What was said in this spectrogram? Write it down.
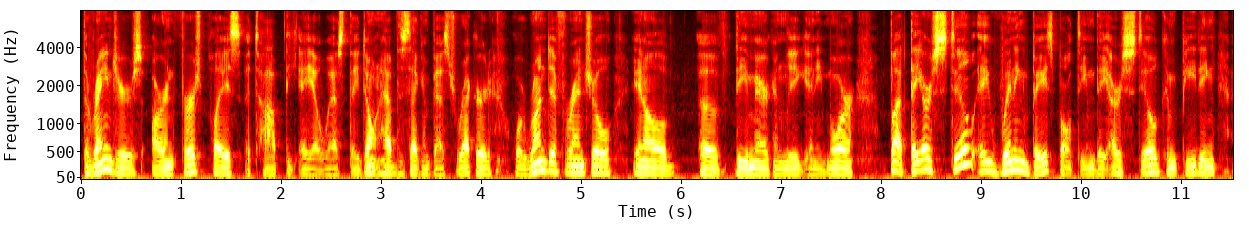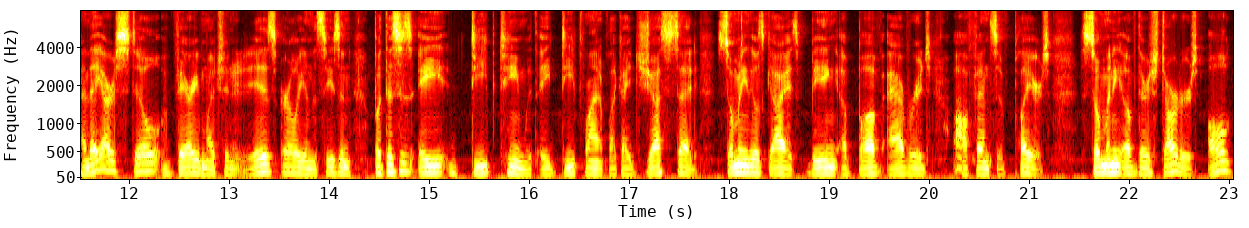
The Rangers are in first place atop the AOS. They don't have the second best record or run differential in all of the American League anymore, but they are still a winning baseball team. They are still competing and they are still very much in it. It is early in the season, but this is a deep team with a deep lineup. Like I just said, so many of those guys being above average offensive players, so many of their starters all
